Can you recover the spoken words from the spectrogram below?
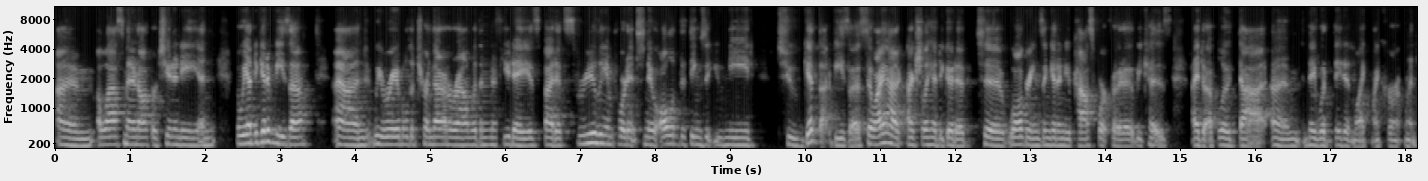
um, a last minute opportunity and but we had to get a visa and we were able to turn that around within a few days but it's really important to know all of the things that you need to get that visa. So I had actually had to go to, to Walgreens and get a new passport photo because I had to upload that. Um, they would, they didn't like my current one.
